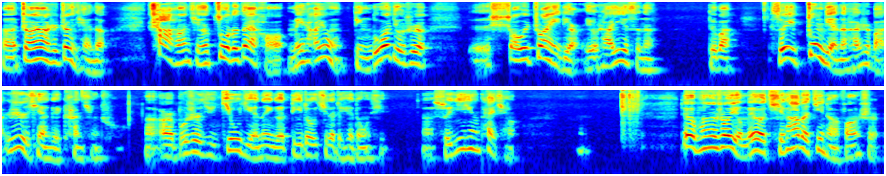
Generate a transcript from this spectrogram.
啊，照样是挣钱的。差行情做的再好没啥用，顶多就是呃稍微赚一点，有啥意思呢？对吧？所以重点的还是把日线给看清楚啊，而不是去纠结那个低周期的这些东西啊，随机性太强。嗯，这位朋友说有没有其他的进场方式？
